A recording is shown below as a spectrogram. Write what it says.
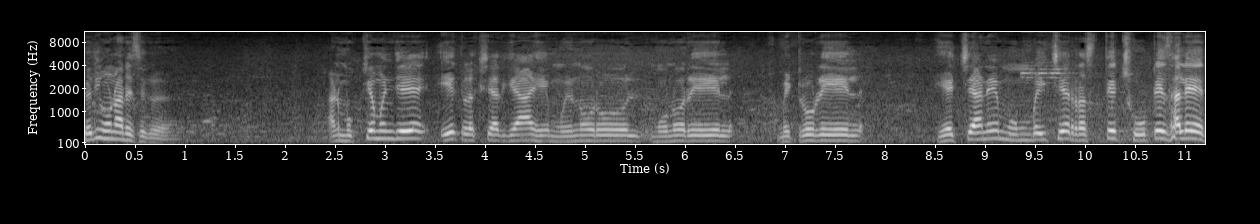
कधी होणार आहे सगळं? आणि मुख्य म्हणजे एक लक्षात घ्या हे मोनोरोल मोनोरेल मेट्रो रेल ह्याच्याने मुंबईचे रस्ते छोटे झालेत.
